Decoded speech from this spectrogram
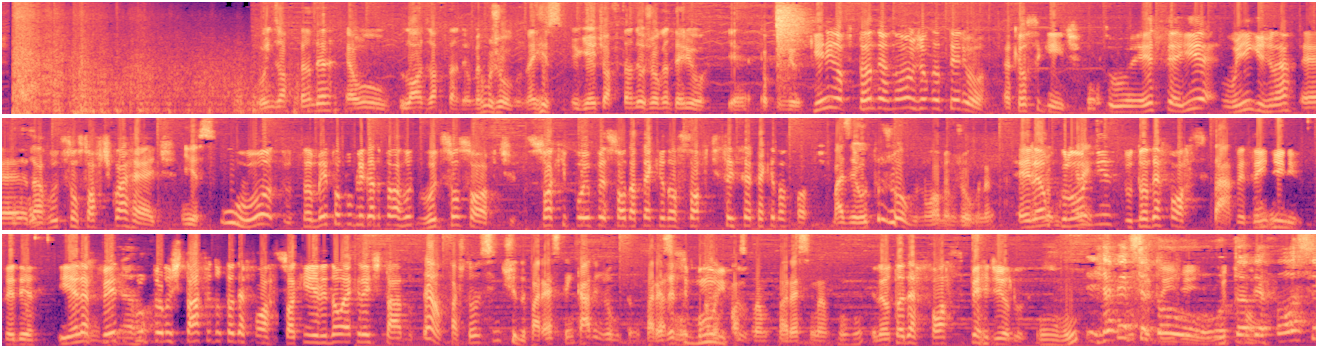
Winds of Thunder é o Lords of Thunder, é o mesmo jogo, não é isso? E o Gate of Thunder é o jogo anterior, que é, é o primeiro. Game of Thunder não é um jogo anterior. É que é o seguinte: o- esse aí, o Wings, né? É da Hudson Soft com a Red. Isso. O outro também foi publicado pela Hud- Hudson Soft. Só que foi o pessoal da Tecnosoft sem ser Tecnosoft. Mas é outro jogo, não é o mesmo jogo, né? Ele é um jogo clone diferente. do Thunder Force. Tá. PC Engine, CD. E ele é feito É. por- pelo staff do Thunder Force. Só que ele não é acreditado. Não, faz todo sentido. Parece que tem cara de jogo. Parece, Parece muito. muito. Parece mesmo. Parece mesmo. Uhum. Ele é o Thunder Force perdido. Uhum. E já que a gente citou o, o Thunder Force.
